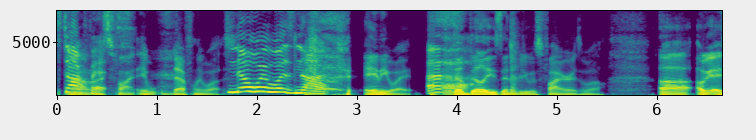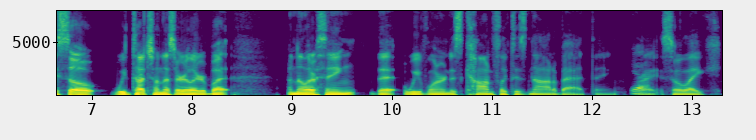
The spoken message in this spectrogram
Stop no, it. That's fine. It definitely was. No, it was not. anyway, the Bilyeu's interview was fire as well. Uh, okay, so we touched on this earlier, but another thing that we've learned is conflict is not a bad thing, Yeah. right? So like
